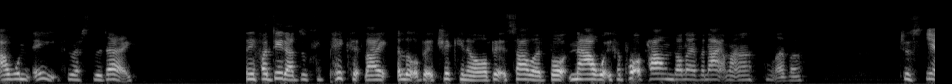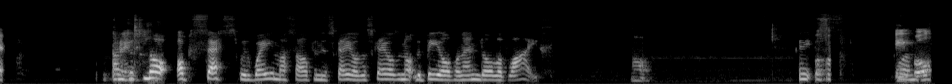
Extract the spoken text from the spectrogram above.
I wouldn't eat for the rest of the day. And if I did, I'd just pick it like a little bit of chicken or a bit of salad. But now, if I put a pound on overnight, I'm like, eh, whatever. Just yeah. I'm just not obsessed with weighing myself in the scale. The scales are not the be all and end all of life. Oh. Well, people,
